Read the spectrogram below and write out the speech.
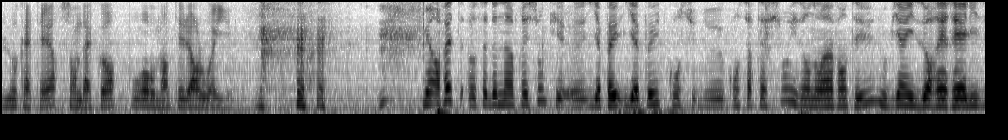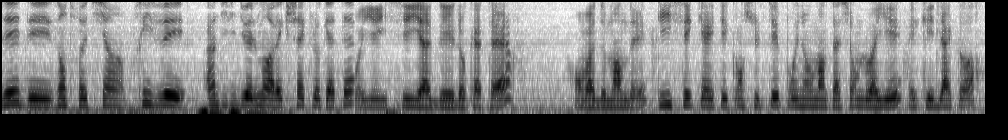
locataires sont d'accord pour augmenter leur loyer. Mais en fait, ça donne l'impression qu'il n'y a, pas eu- il y a pas eu de, concertation, ils en ont inventé une, ou bien ils auraient réalisé des entretiens privés individuellement avec chaque locataire. Vous voyez ici, il y a des locataires. On va demander qui c'est qui a été consulté pour une augmentation de loyer et qui est d'accord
